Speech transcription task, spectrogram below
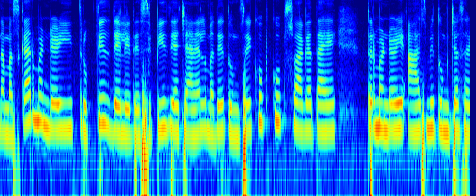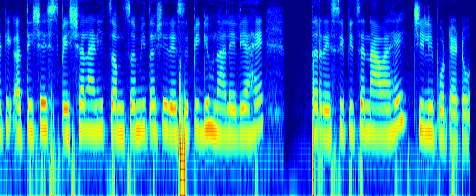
नमस्कार मंडळी तृप्तीज डेली रेसिपीज या चॅनलमध्ये तुमचे खूप खूप स्वागत आहे. तर मंडळी आज मी तुमच्यासाठी अतिशय स्पेशल आणि चमचमीत अशी रेसिपी घेऊन आलेली आहे. तर रेसिपीचं नाव आहे चिली पोटॅटो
